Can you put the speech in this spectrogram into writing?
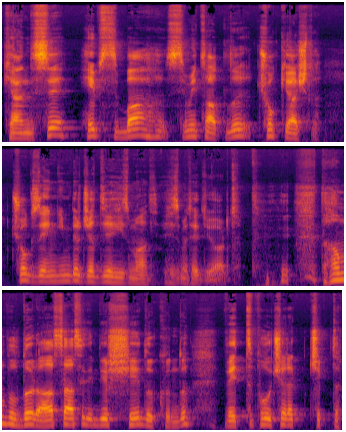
Kendisi hepsi Bah Smith adlı çok yaşlı, çok zengin bir cadıya hizmet, hizmet ediyordu. Dumbledore asasıyla bir şeye dokundu ve tıpa uçarak çıktı.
